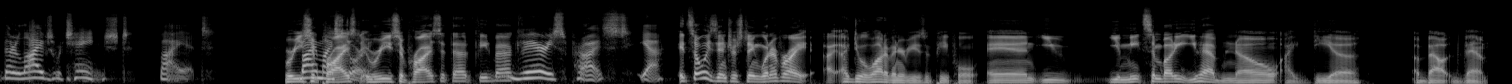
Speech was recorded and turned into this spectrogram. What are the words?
their lives were changed by it. Were you surprised? Were you surprised at that feedback? Very surprised. Yeah. it's always interesting whenever I, I I do a lot of interviews with people and you you meet somebody you have no idea about them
